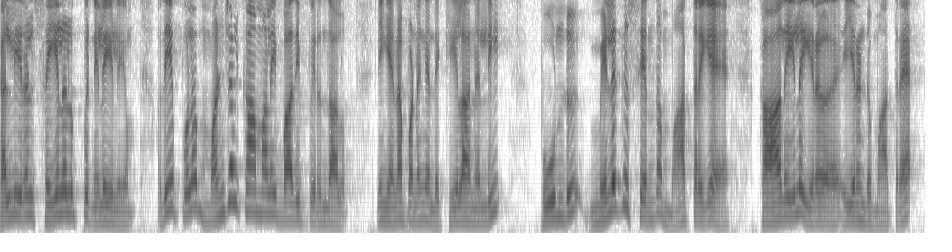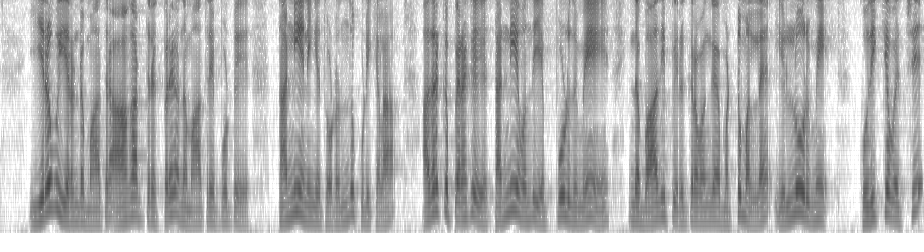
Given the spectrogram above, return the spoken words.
கல்லீரல் செயலழுப்பு நிலையிலையும் அதே போல் மஞ்சள் காமாலை பாதிப்பு இருந்தாலும் நீங்கள் என்ன பண்ணுங்கள் இந்த கீழா நெல்லி பூண்டு மிளகு சேர்ந்த மாத்திரையை காலையில் இர இரண்டு மாத்திரை இரவு இரண்டு மாத்திரை ஆகாரத்திற்கு பிறகு அந்த மாத்திரையை போட்டு தண்ணியை நீங்கள் தொடர்ந்து குடிக்கலாம். அதற்கு பிறகு தண்ணியை வந்து எப்பொழுதுமே இந்த பாதிப்பு இருக்கிறவங்க மட்டுமல்ல எல்லோருமே கொதிக்க வச்சு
